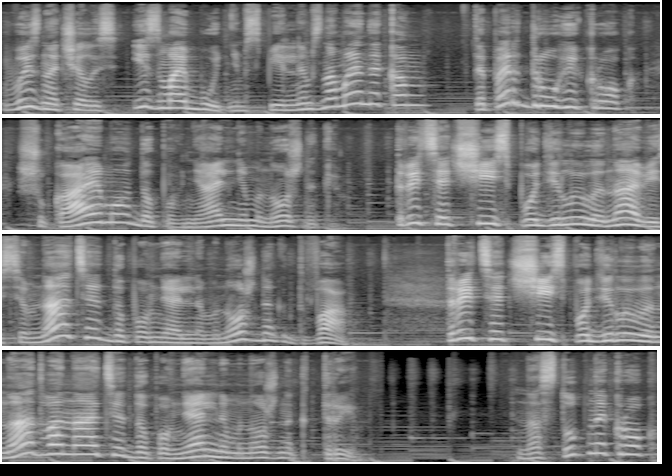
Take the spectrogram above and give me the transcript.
Визначились із майбутнім спільним знаменником. Тепер другий крок. Шукаємо доповняльні множники. 36 поділили на 18, доповняльний множник 2. 36 поділили на 12, доповняльний множник 3. Наступний крок.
